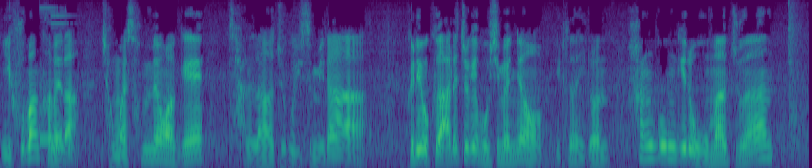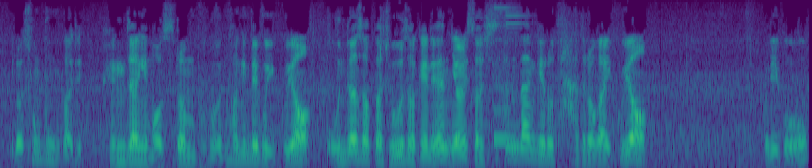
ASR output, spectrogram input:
이 후방 카메라 정말 선명하게 잘 나와주고 있습니다. 그리고 그 아래쪽에 보시면요. 일단 이런 항공기를 오마주한 이런 송풍구까지 굉장히 멋스러운 부분 확인되고 있고요. 운전석과 조수석에는 열선 시 3단계로 다 들어가 있고요. 그리고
